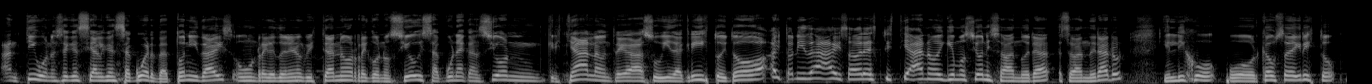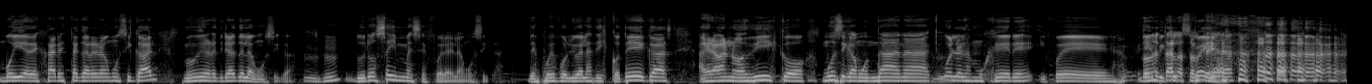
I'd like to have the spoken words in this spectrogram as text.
antiguo, no sé que si alguien se acuerda. Tony Dice, un reggaetonero cristiano, reconoció y sacó una canción cristiana, entregaba su vida a Cristo y todo. ¡Ay, Tony Dice, ahora es cristiano! ¡Y qué emoción! Y se, abandera- se abanderaron. Y él dijo, por causa de Cristo, voy a dejar esta carrera musical, me voy a retirar de la música. Duró seis meses fuera de la música. Después volvió a las discotecas, a grabar nuevos discos, música mundana, que vuelven las mujeres y fue... ¿Dónde está la soltera?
